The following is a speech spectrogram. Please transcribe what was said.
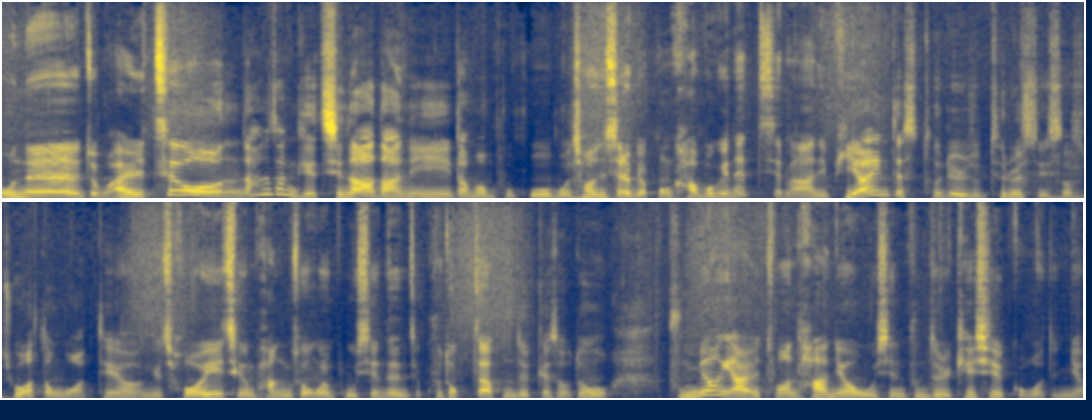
오늘 좀 알트원 항상 이렇게 지나다니다만 보고 뭐 전시를 몇 번 가보긴 했지만 이 비하인드 스토리를 좀 들을 수 있어서 좋았던 것 같아요. 이게 저희 지금 방송을 보시는 이제 구독자분들께서도 분명히 알트원 다녀오신 분들 계실 거거든요.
